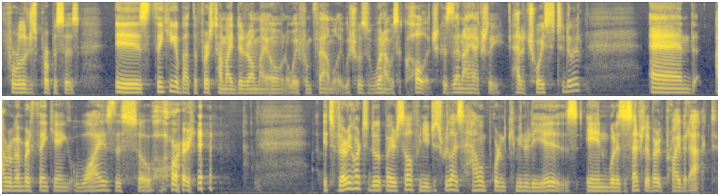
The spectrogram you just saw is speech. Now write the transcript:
for religious purposes, is thinking about the first time I did it on my own, away from family, which was when I was at college, because then I actually had a choice to do it. And I remember thinking, why is this so hard? It's very hard to do it by yourself, and you just realize how important community is in what is essentially a very private act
